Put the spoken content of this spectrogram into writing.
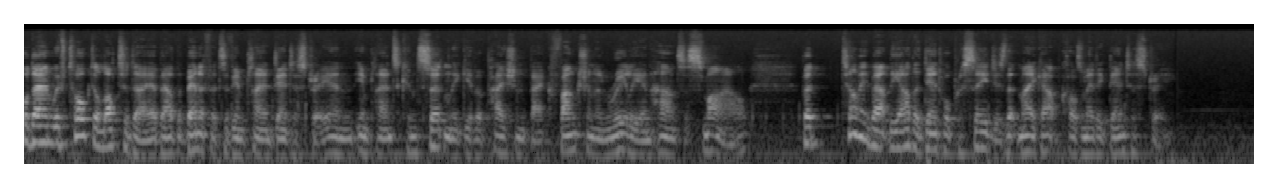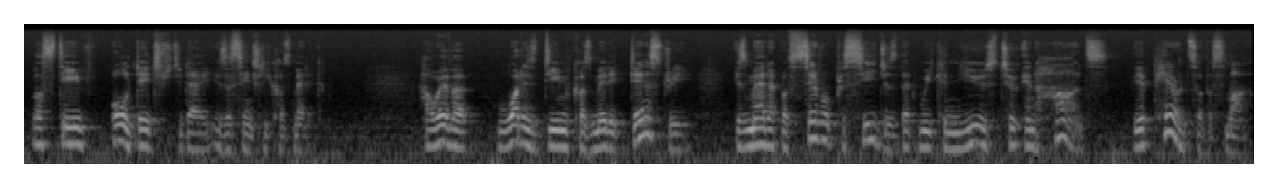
Well, Dan, we've talked a lot today about the benefits of implant dentistry, and implants can certainly give a patient back function and really enhance a smile. But tell me about the other dental procedures that make up cosmetic dentistry. Well, Steve, all dentistry today is essentially cosmetic. However, what is deemed cosmetic dentistry is made up of several procedures that we can use to enhance the appearance of a smile.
